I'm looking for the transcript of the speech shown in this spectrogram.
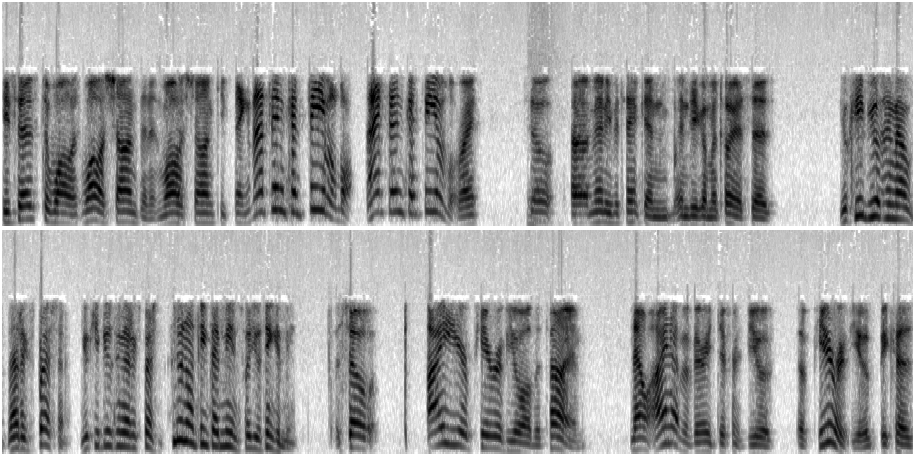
He says to Wallace, Wallace Shawn's in it, and Wallace Shawn keeps saying, "That's inconceivable. That's inconceivable." Right? So uh, Manny Patinkin, Indigo Montoya says, "You keep using that, that expression. You keep using that expression. I do not think that means what you think it means." So I hear peer review all the time. Now I have a very different view of, of peer review because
